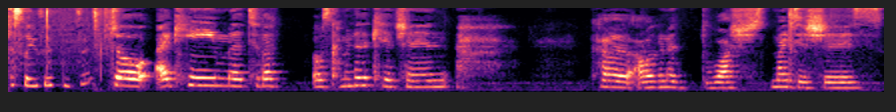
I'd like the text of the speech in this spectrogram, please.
A slice of pizza. So I came to the. I was coming to the kitchen. Cause I was gonna wash my dishes.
